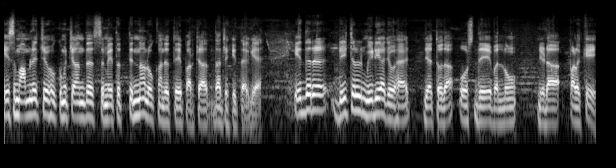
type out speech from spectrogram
ਇਸ ਮਾਮਲੇ 'ਚ ਹੁਕਮਚੰਦ ਸਮੇਤ ਤਿੰਨਾਂ ਲੋਕਾਂ ਦੇ ਉੱਤੇ ਪਰਚਾ ਦਰਜ ਕੀਤਾ ਗਿਆ ਹੈ। ਇਧਰ ਡਿਜੀਟਲ ਮੀਡੀਆ ਜੋ ਹੈ ਜੈਤੋ ਦਾ ਉਸ ਦੇ ਵੱਲੋਂ ਜਿਹੜਾ ਭਲਕੇ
